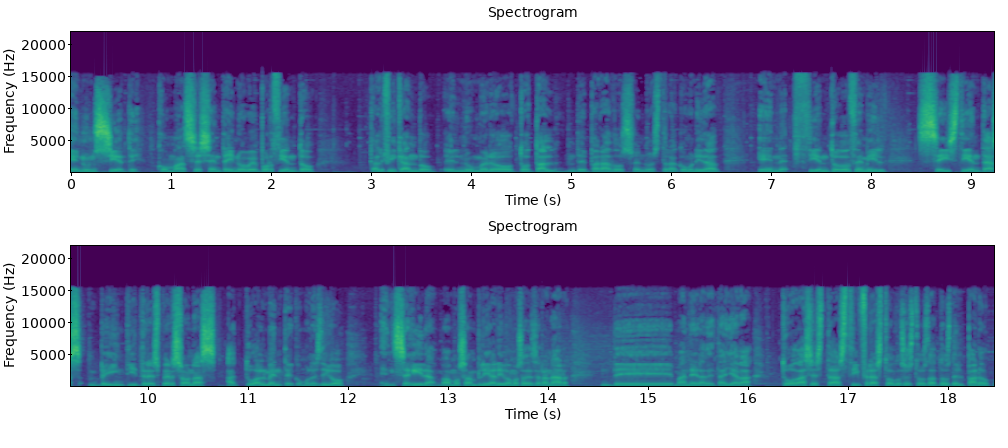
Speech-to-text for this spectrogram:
en un 7,69% calificando el número total de parados en nuestra comunidad en 112.623 personas actualmente. Como les digo, enseguida vamos a ampliar y vamos a desgranar de manera detallada todas estas cifras, todos estos datos del paro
